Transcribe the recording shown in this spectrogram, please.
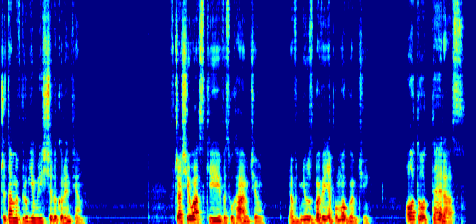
Czytamy w drugim liście do Koryntian. W czasie łaski wysłuchałem Cię, a w dniu zbawienia pomogłem Ci. Oto teraz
